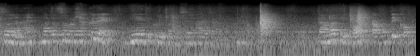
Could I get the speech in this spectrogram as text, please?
そうだね。またその100で見えてくるかもしれないじゃん。頑張っていこう。頑張っていこう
